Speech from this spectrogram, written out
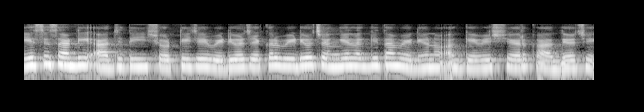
ਇਹ ਸੀ ਸਾਡੀ ਅੱਜ ਦੀ ਛੋਟੀ ਜਿਹੀ ਵੀਡੀਓ ਜੇਕਰ ਵੀਡੀਓ ਚੰਗੀ ਲੱਗੀ ਤਾਂ ਵੀਡੀਓ ਨੂੰ ਅੱਗੇ ਵੀ ਸ਼ੇਅਰ ਕਰ ਦਿਓ ਜੀ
